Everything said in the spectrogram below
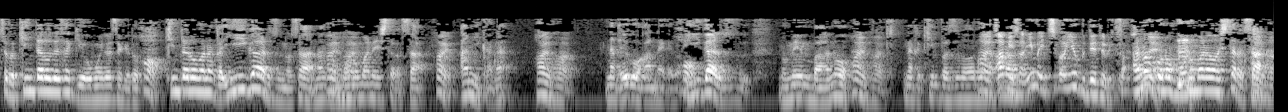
そういえば金太郎でさっき思い出したけど、はあ。金太郎がなんか e ガールズのさなんかはいはい。モノマネしたらさ、はい。アミかな。はいはなんかよくわかんないけど、はあ。e ガールズのメンバーの、いはいはい。なんか金髪の、はい、アミさん、今一番よく出てる人ですあ。の子のモノマネをしたらさ、はいはい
